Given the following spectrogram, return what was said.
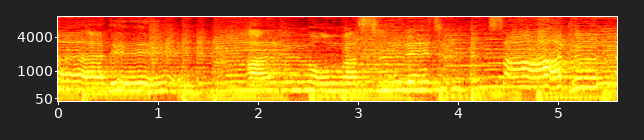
まで春を忘れず咲く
